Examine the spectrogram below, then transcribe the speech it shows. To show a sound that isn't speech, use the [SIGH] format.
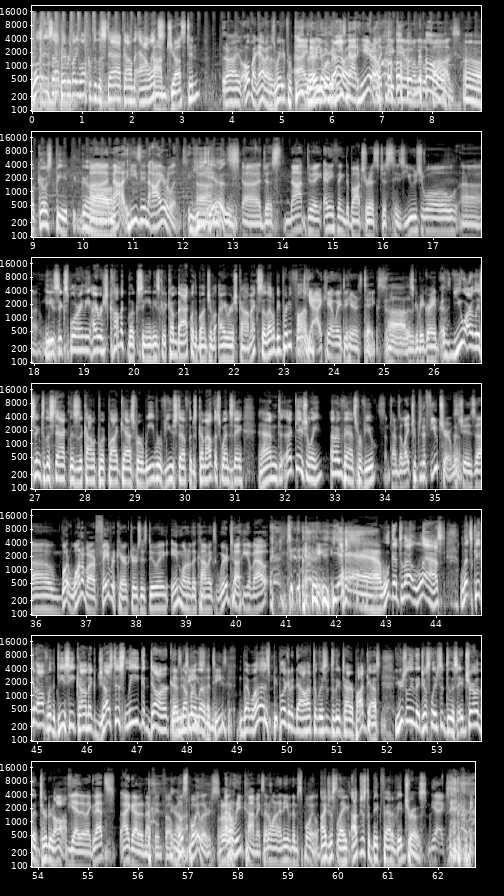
What is up, everybody? Welcome to the Stack. I'm Alex. I'm Justin. Uh, oh my god, I was waiting for Pete. I know you were, but he's not here. I like that you gave him a [LAUGHS] little Oh, no. pause. Oh, Ghost Pete. Oh. Uh, not he's in Ireland. He Um, is. uh, just not doing anything debaucherous. Just his usual. Uh, He's exploring the Irish comic book scene. He's going to come back with a bunch of Irish comics, so that'll be pretty fun. yeah, I can't wait to hear his takes. Uh, this is going to be great. Uh, You are listening to The Stack. This is a comic book podcast where we review stuff that has come out this Wednesday and occasionally an advance review. Sometimes a light trip to the future, which is uh, what one of our favorite characters is doing in one of the comics we're talking about [LAUGHS] today. [LAUGHS] Yeah, we'll get to that last. Let's kick it off with a DC comic Justice League Dark That was a number tease. 11. I teased it. That was. People are going to now have to listen to the entire podcast. Usually they just listen to this intro and then turn it off. Yeah, they're like, that's I got enough info. [LAUGHS] No spoilers. I don't read comics. I don't want any of them spoiled. I just like, I'm just a big fan of intros. yeah, exactly.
